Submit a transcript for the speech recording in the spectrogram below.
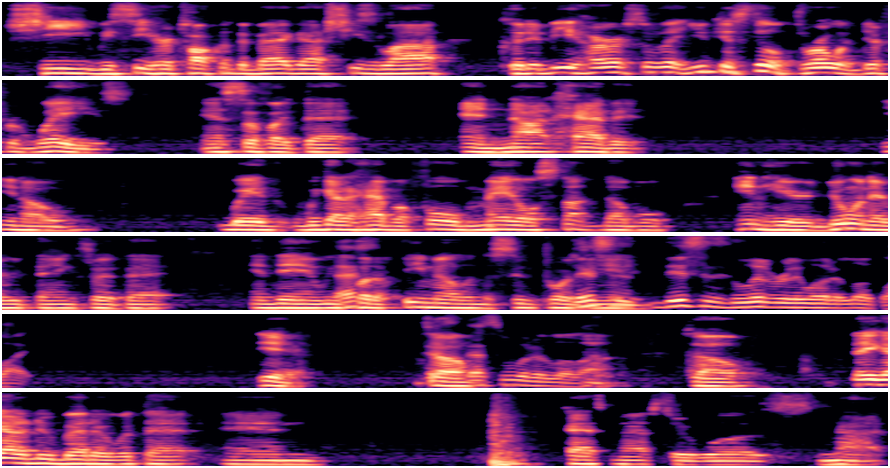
She we see her talking with the bad guy. She's alive. Could it be her? So that you can still throw it different ways and stuff like that, and not have it, you know, with we got to have a full male stunt double in here doing everything so that, and then we That's- put a female in the suit towards This the is end. this is literally what it looked like. Yeah. That's, So that's what it looked like. so they got to do better with that. And Taskmaster was not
